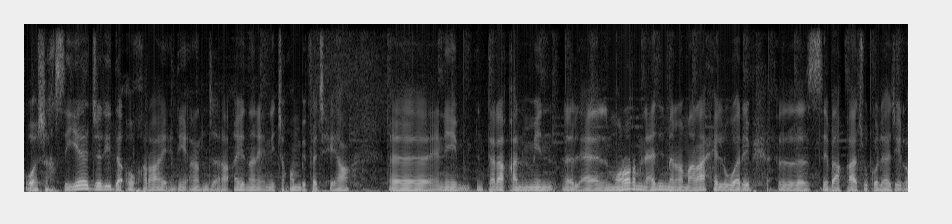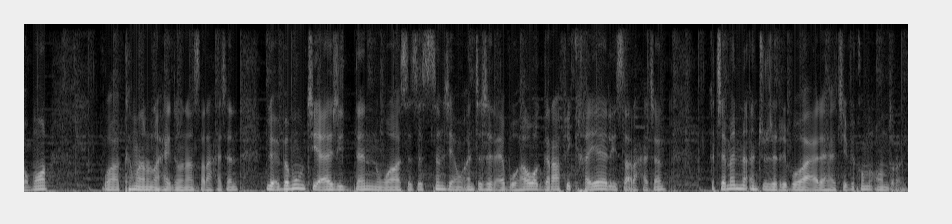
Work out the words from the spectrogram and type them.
وشخصيات جديدة أخرى يعني أنت أيضا يعني تقوم بفتحها يعني انطلاقا من المرور من العديد من المراحل وربح السباقات وكل هذه الأمور. وكما نلاحظ هنا صراحة لعبة ممتعة جدا وستستمتع وأنت تلعبها وجرافيك خيالي صراحة. أتمنى أن تجربوها على هاتفكم الأندرويد.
